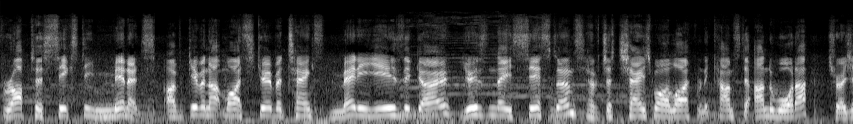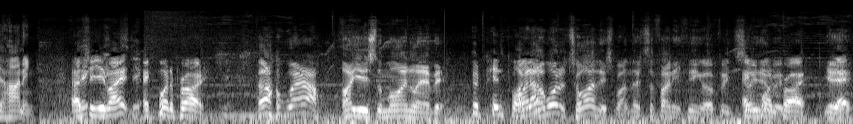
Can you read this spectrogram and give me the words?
for up to 60 minutes. I've given up my scuba tanks many years ago. Using these systems have just changed my life when it comes to underwater treasure hunting. That's for you, mate. X-Pointer Pro. Oh wow! I use the Minelab. It. Good I, pinpointer. I want to try this one. That's the funny thing. I've been seeing X-Pointer it. Pro. Yeah,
